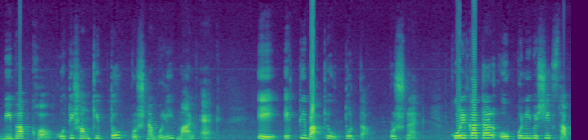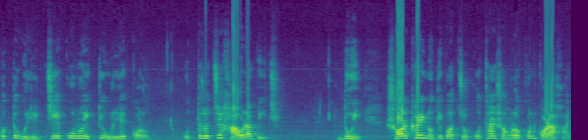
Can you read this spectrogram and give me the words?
বিভাগ খ, অতি সংক্ষিপ্ত প্রশ্নাবলী, মান এক। এ, একটি বাক্যে উত্তর দাও, প্রশ্ন এক। কলকাতার ঔপনিবেশিক স্থাপত্যগুলির যে কোনো একটি উল্লেখ করো। উত্তর হচ্ছে হাওড়া ব্রিজ। দুই, সরকারি নথিপত্র কোথায় সংরক্ষণ করা হয়?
